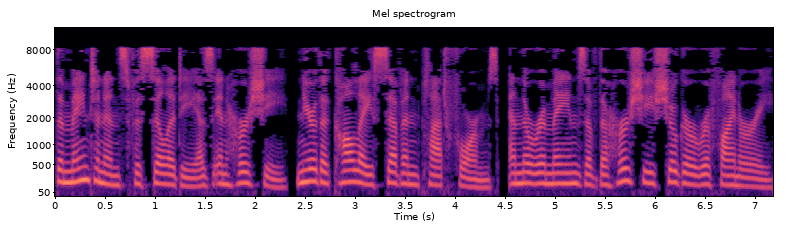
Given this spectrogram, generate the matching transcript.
The maintenance facility is in Hershey, near the Calle 7 platforms, and the remains of the Hershey sugar refinery.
